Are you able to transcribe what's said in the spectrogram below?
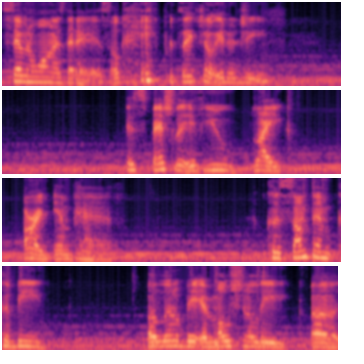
Seven of Wands, that ass, okay? Protect your energy. Especially if you, like, are an empath. Because something could be a little bit emotionally uh,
